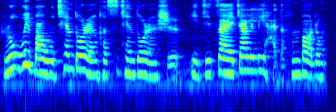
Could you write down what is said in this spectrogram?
如喂饱五千多人和四千多人时，以及在加利利海的风暴中。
